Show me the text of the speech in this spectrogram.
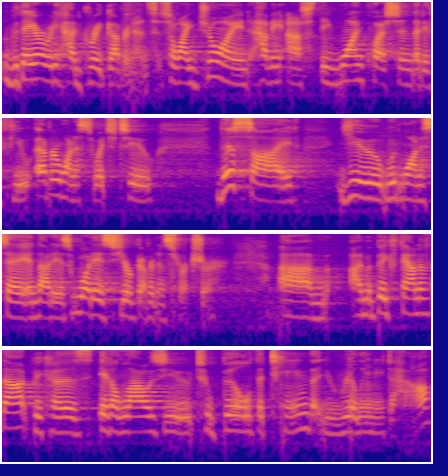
they already had great governance. So I joined having asked the one question that if you ever want to switch to this side, you would want to say, and that is, what is your governance structure? Um, I'm a big fan of that because it allows you to build the team that you really need to have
